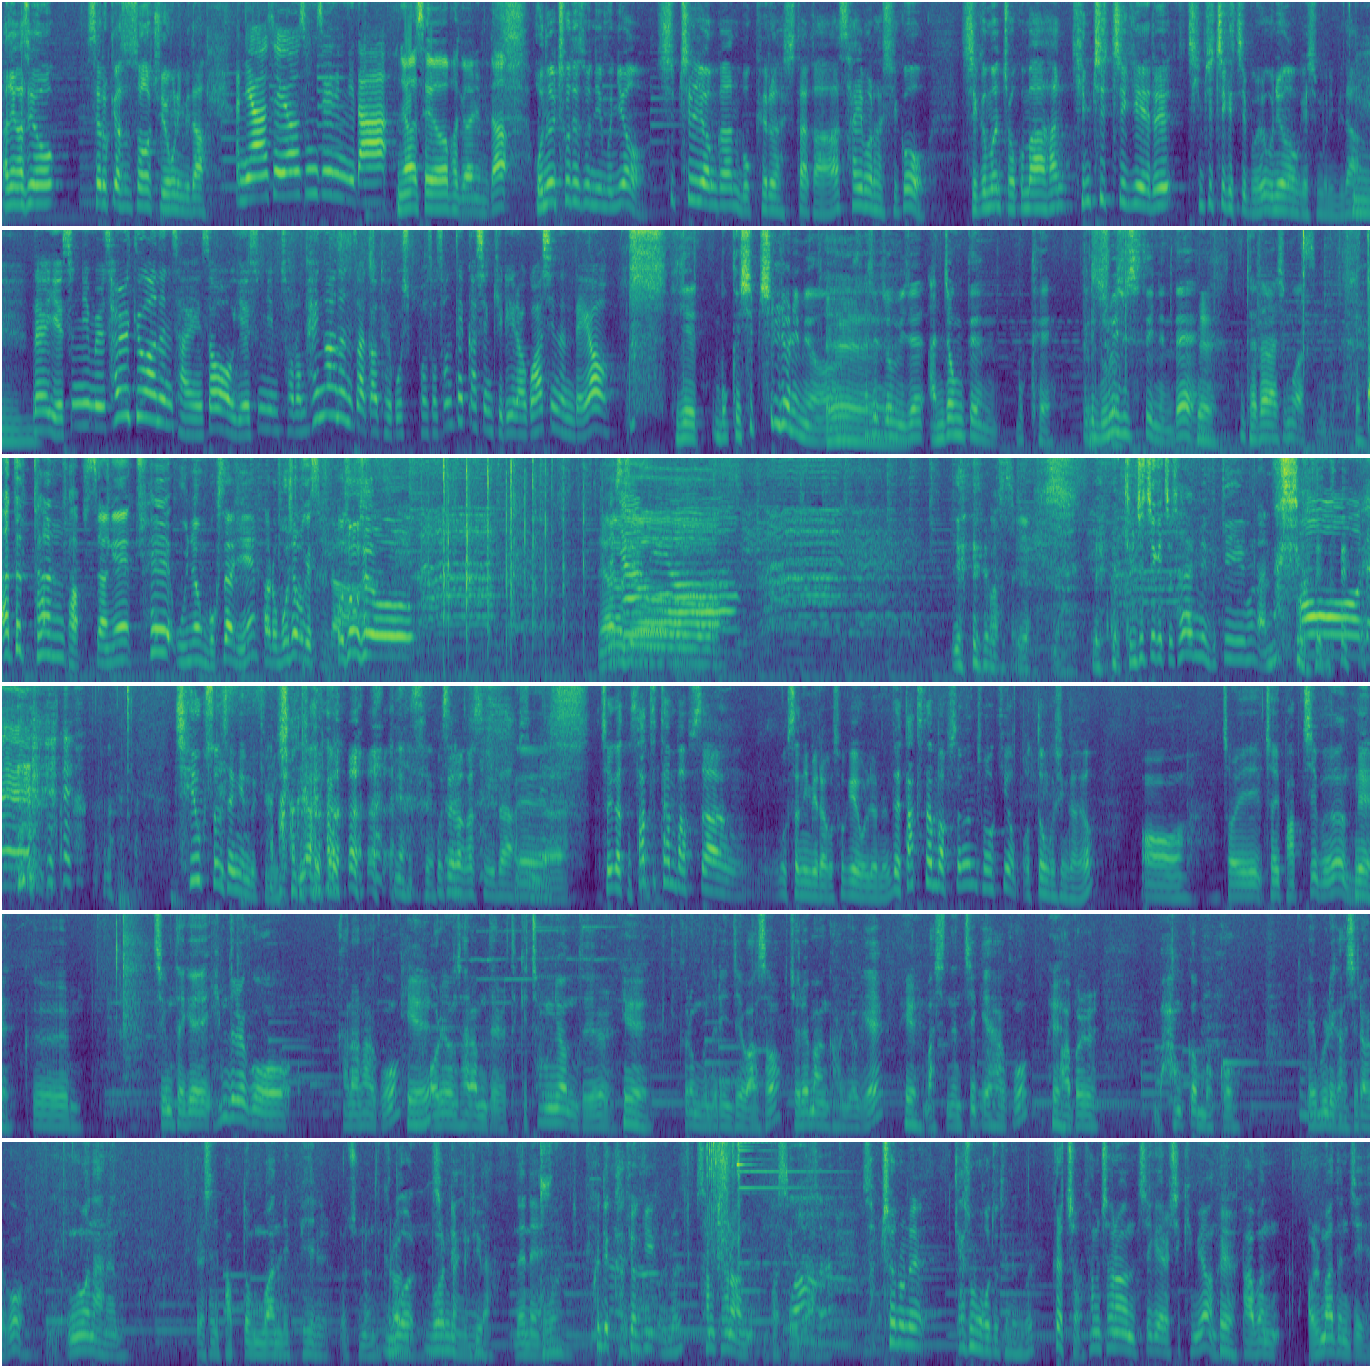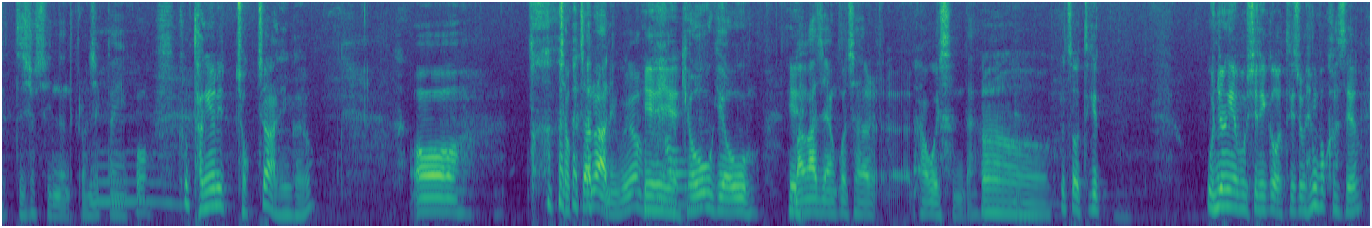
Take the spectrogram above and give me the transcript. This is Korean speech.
안녕하세요. 새롭게 와서 주영훈입니다. 안녕하세요. 송지은입니다. 안녕하세요. 박유환입니다. 오늘 초대 손님은요. 17년간 목회를 하시다가 사임을 하시고 지금은 조그마한 김치찌개를 김치찌개집을 운영하고 계신 분입니다. 음. 네, 예수님을 설교하는 자에서 예수님처럼 행하는 자가 되고 싶어서 선택하신 길이라고 하시는데요. 이게 목회 17년이면 네. 사실 좀 이제 안정된 목회 이렇게 그렇죠. 누리실 수도 있는데 네. 좀 대단하신 것 같습니다. 따뜻한 밥상의 최운영 목사님 바로 모셔보겠습니다. 어서 오세요. 안녕하세요. 예, 맞습니다. 예. 어, 김치찌개집 사장님 느낌은 안 나시는데. 어, 네. 체육 선생님 느낌이시죠. 안녕하세요. 목사님 반갑습니다. 네. 저희가 따뜻한 밥상 목사님이라고 소개해 올렸는데 따뜻한 밥상은 정확히 어떤 곳인가요? 어 저희 저희 밥집은 네. 그 지금 되게 힘들고 가난하고 예. 어려운 사람들 특히 청년들 예. 그런 분들이 이제 와서 저렴한 가격에 예. 맛있는 찌개하고 예. 밥을 마음껏 먹고 배불리 가시라고 응원하는 그래서 밥도 무한 리필로 주는 그런 무한- 무한 식당입니다. 네네. 근데 가격이 얼마요? 3천 원 받습니다. 3,000원에 계속 먹어도 되는 거예요? 그렇죠. 3천 원 찌개를 시키면 예. 밥은 얼마든지 드실 수 있는 그런 식당이고 그럼 당연히 적자 아닌가요? 어 적자는 아니고요. 예, 예. 겨우 겨우 예. 망하지 않고 잘 가고 있습니다. 어, 그래서 어떻게 운영해 보시니까 어떻게 좀 행복하세요?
